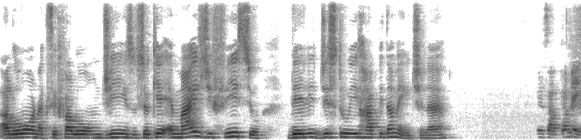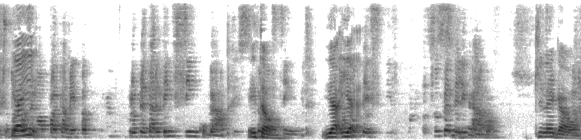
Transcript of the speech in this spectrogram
a lona, que você falou, um jeans, não sei o que, é mais difícil dele destruir rapidamente, né? Exatamente. Eu tô e aí, um apartamento o proprietário tem cinco gatos. Então, então assim, e a, e a... super delicado. Que legal.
